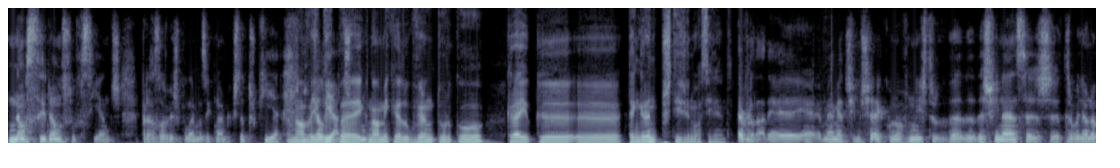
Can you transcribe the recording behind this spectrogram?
não serão suficientes para resolver os problemas económicos da Turquia. A nova que, aliás, equipa económica do governo turco creio que uh, tem grande prestígio no Ocidente. É verdade. É, é Mehmet Şimşek, o novo ministro da, da, das Finanças, eh, trabalhou na,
